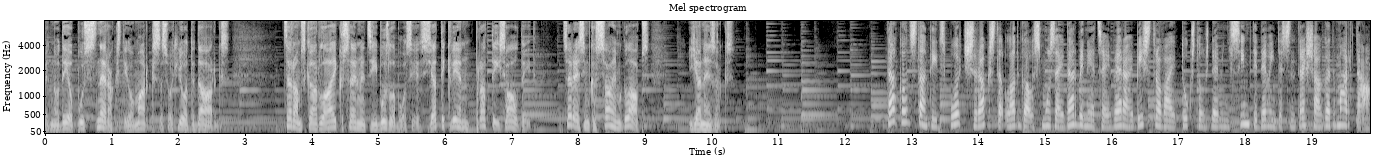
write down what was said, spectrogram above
bet no dieva puses neraksta, jo markas esot ļoti dārgas. Cerams, ka ar laiku saimniecība uzlabosies, ja tik vien pratīs valdīt. Cerēsim, ka saima glābs, ja nezaks. Tā Konstantīns Počs raksta Latgales muzeja darbiniecei Verai Bistrovai 1993. gada martā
